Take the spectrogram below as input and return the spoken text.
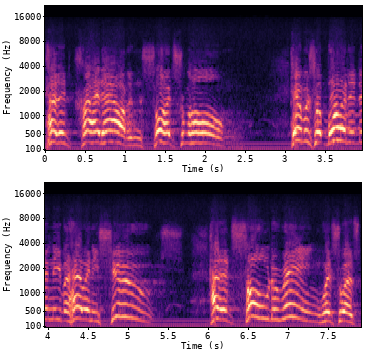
that had cried out and its from home. Here was a boy that didn't even have any shoes, and had sold a ring which was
